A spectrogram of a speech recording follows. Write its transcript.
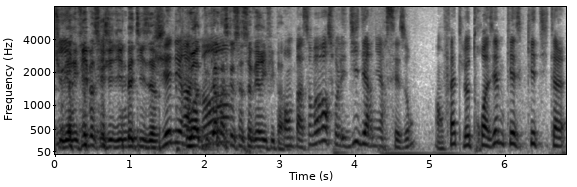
tu dit- vérifies parce que j'ai dit une bêtise. Généralement, Ou en tout cas parce que ça se vérifie pas. On passe. On va voir sur les dix dernières saisons. En fait, le troisième, qu'est- qu'est-il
